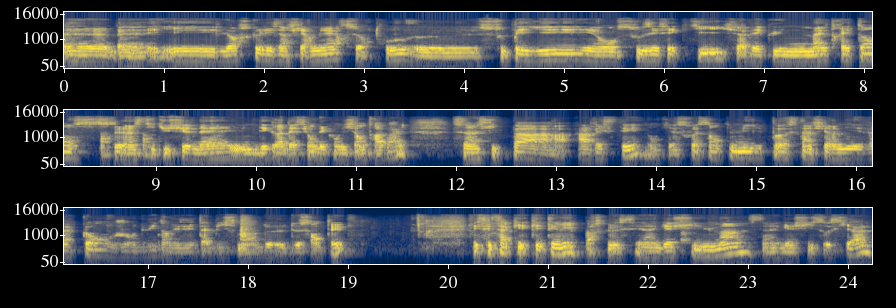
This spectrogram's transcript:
Euh, ben, et lorsque les infirmières se retrouvent euh, sous-payées, en sous-effectif, avec une maltraitance institutionnelle, une dégradation des conditions de travail, ça incite pas à, rester. Donc il y a 60 000 postes infirmiers vacants aujourd'hui dans les établissements de, de santé. Et c'est ça qui est, terrible parce que c'est un gâchis humain, c'est un gâchis social.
